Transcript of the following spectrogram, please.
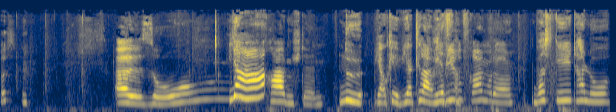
Was? Also. Ja. Fragen stellen. Nö. Ja, okay. Ja, klar. Jetzt, Schwere Fragen oder. was geht? Hallo.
